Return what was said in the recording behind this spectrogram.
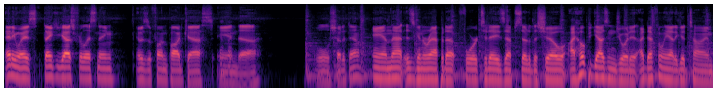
Anyways, thank you guys for listening. It was a fun podcast, and uh, we'll shut it down. And that is going to wrap it up for today's episode of the show. I hope you guys enjoyed it. I definitely had a good time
